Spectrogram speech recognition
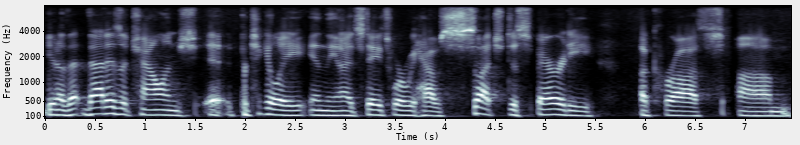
you know that that is a challenge, eh, particularly in the United States, where we have such disparity across um,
